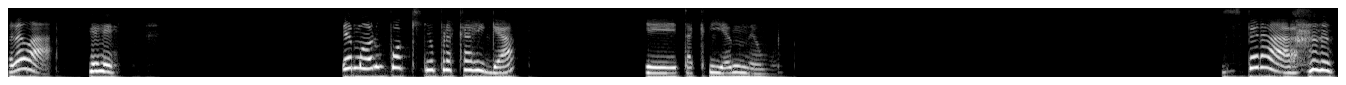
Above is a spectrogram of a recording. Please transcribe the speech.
Olha lá. Demora um pouquinho para carregar. Porque tá criando, né, o esperar.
